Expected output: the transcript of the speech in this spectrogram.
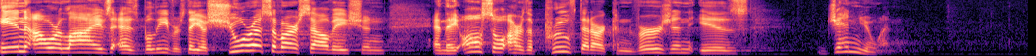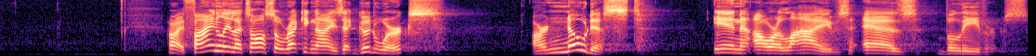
in our lives as believers. They assure us of our salvation, and they also are the proof that our conversion is genuine. All right, finally, let's also recognize that good works are noticed in our lives as believers.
